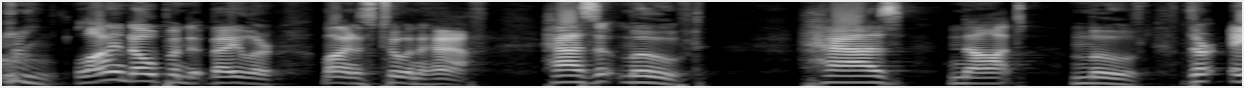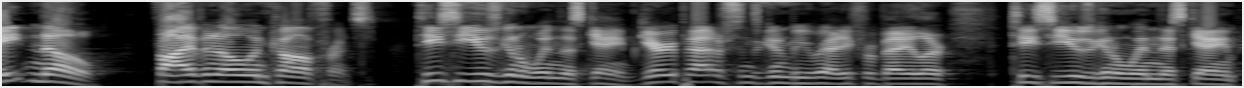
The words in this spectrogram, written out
Line opened at Baylor minus two and a half. Hasn't moved. Has not moved. They're 8 0, 5 0 in conference. TCU is going to win this game. Gary Patterson's going to be ready for Baylor. TCU is going to win this game.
